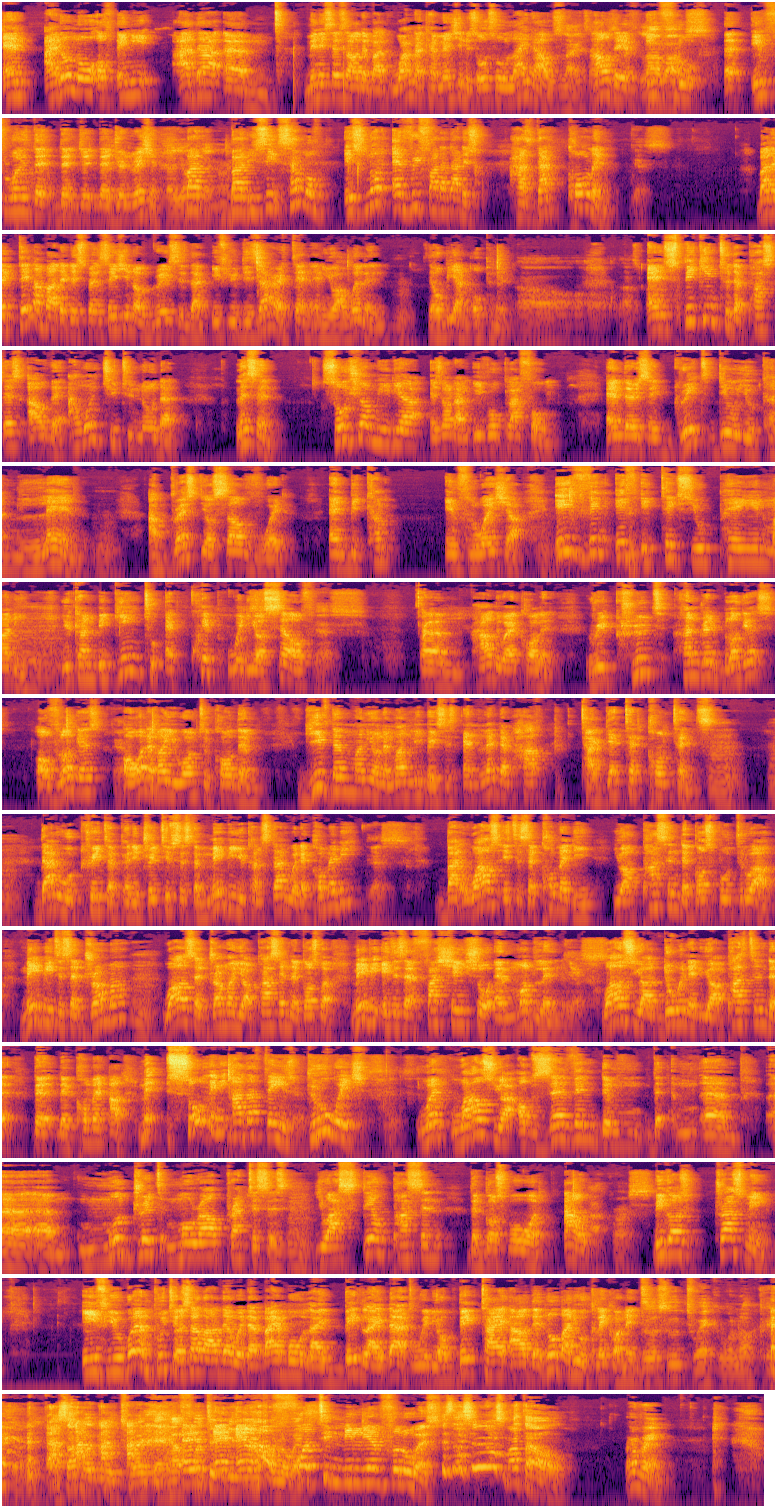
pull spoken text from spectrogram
Yes. And I don't know of any other um, ministers out there, but one I can mention is also Lighthouse. Lighthouse. How they have influ- uh, influenced the, the, the, the generation. The but generation. but you see, some of it's not every father that is has that calling. yes. But the thing about the dispensation of grace is that if you desire a thing and you are willing, Hmm. there will be an opening. Oh, And speaking to the pastors out there, I want you to know that, listen, social media is not an evil platform, and there is a great deal you can learn, abreast yourself with, and become influential. Even if it takes you paying money, mm. you can begin to equip with yourself. yes. Um, how do I call it? Recruit hundred bloggers or vloggers or whatever you want to call them. Give them money on a monthly basis and let them have targeted content mm. Mm. that will create a penetrative system. Maybe you can start with a comedy, Yes. But whilst it is a comedy, you are passing the gospel throughout. Maybe it is a drama. Whilst a drama, you are passing the gospel. Maybe it is a fashion show and modeling. Yes. Whilst you are doing it, you are passing the, the, the comment out. So many other things through which, when whilst you are observing the, the um, uh, um, moderate moral practices, you are still passing the gospel word out. Across. Because trust me, if you go and put yourself out there with the Bible like big like that, with your big tie out there, nobody will click on it. Those who twerk will not click on it. Somebody will twerk and have And, 40 and, million and have followers. 40 million followers. It's a serious matter, oh. Reverend.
